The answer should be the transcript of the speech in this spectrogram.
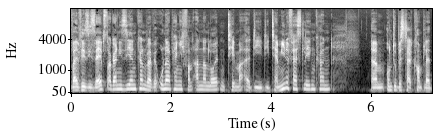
weil wir sie selbst organisieren können, weil wir unabhängig von anderen Leuten Thema, äh, die, die Termine festlegen können. Ähm, und du bist halt komplett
